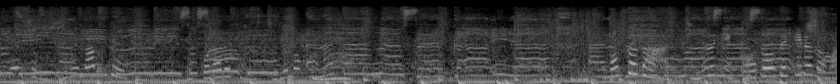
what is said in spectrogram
険者をするなって 怒られたりするのかな僕が自由に行動できるのは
